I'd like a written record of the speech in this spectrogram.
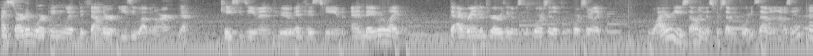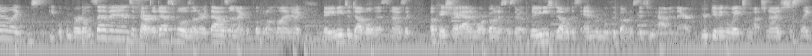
I started working with the founder of Easy Webinar, Yeah. Casey Zeman, who and his team, and they were like, I ran them through everything that was in the course. They looked at the course. They're like, "Why are you selling this for seven forty seven? And I was like, "Eh, like people convert on sevens. If it's Sure. digestible, is under a thousand. I can flip it online." They're like, "No, you need to double this." And I was like, "Okay, should I add in more bonuses?" They're like, "No, you need to double this and remove the bonuses you have in there. You're giving away too much." And I was just like,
